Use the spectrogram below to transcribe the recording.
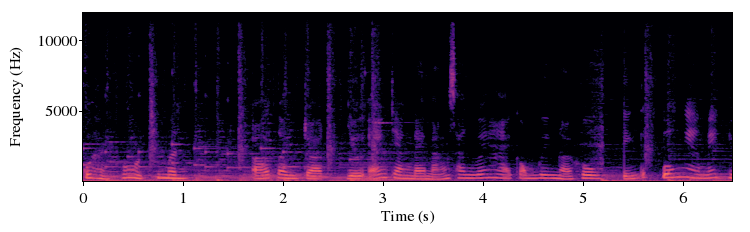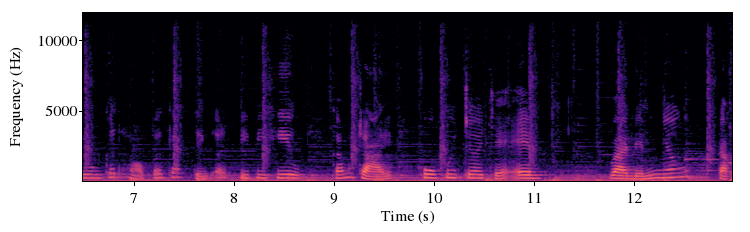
của thành phố Hồ Chí Minh. Ở tầng trệt, dự án tràn đầy mảng xanh với hai công viên nội khu, diện tích 4.000 m2 kết hợp với các tiện ích BBQ, cắm trại, khu vui chơi trẻ em. Và điểm nhấn đặc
